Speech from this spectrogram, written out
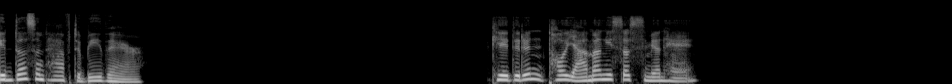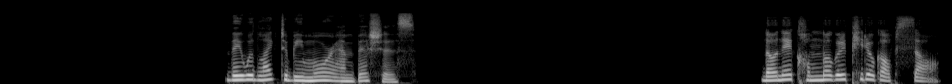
It doesn't have to be there. 걔들은 더 야망 있었으면 해. They would like to be more ambitious. 너네 겁먹을 필요가 없어.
